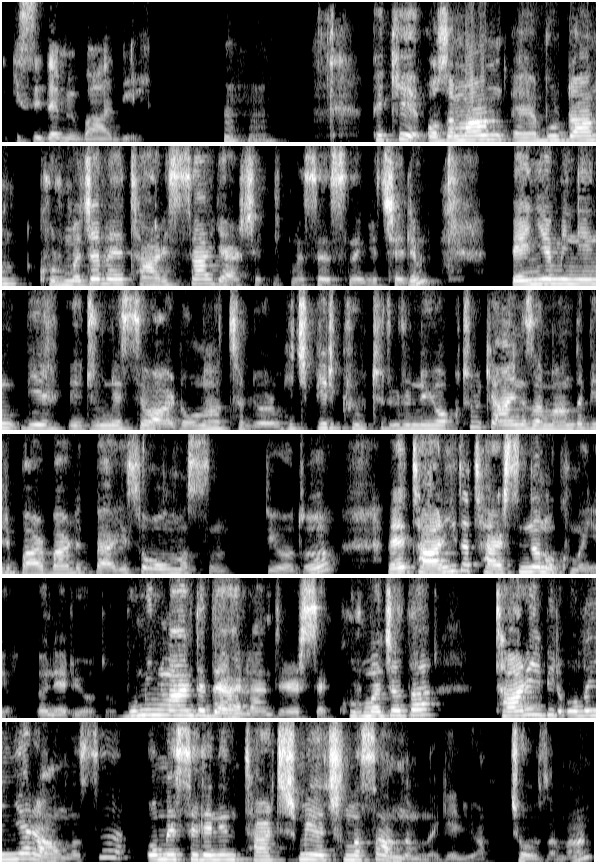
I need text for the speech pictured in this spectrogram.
İkisi de mübadil. Peki o zaman e, buradan kurmaca ve tarihsel gerçeklik meselesine geçelim. Benjamin'in bir e, cümlesi vardı, onu hatırlıyorum. Hiçbir kültür ürünü yoktur ki aynı zamanda bir barbarlık belgesi olmasın diyordu. Ve tarihi de tersinden okumayı öneriyordu. Bu minvalde değerlendirirsek, kurmacada tarihi bir olayın yer alması o meselenin tartışmaya açılması anlamına geliyor çoğu zaman.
